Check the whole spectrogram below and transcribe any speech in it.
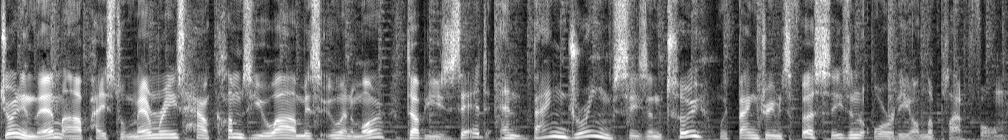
Joining them are Pastel Memories, How Clumsy You Are, Miss Uenamo, WZ, and Bang Dream Season 2, with Bang Dream's first season already on the platform.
